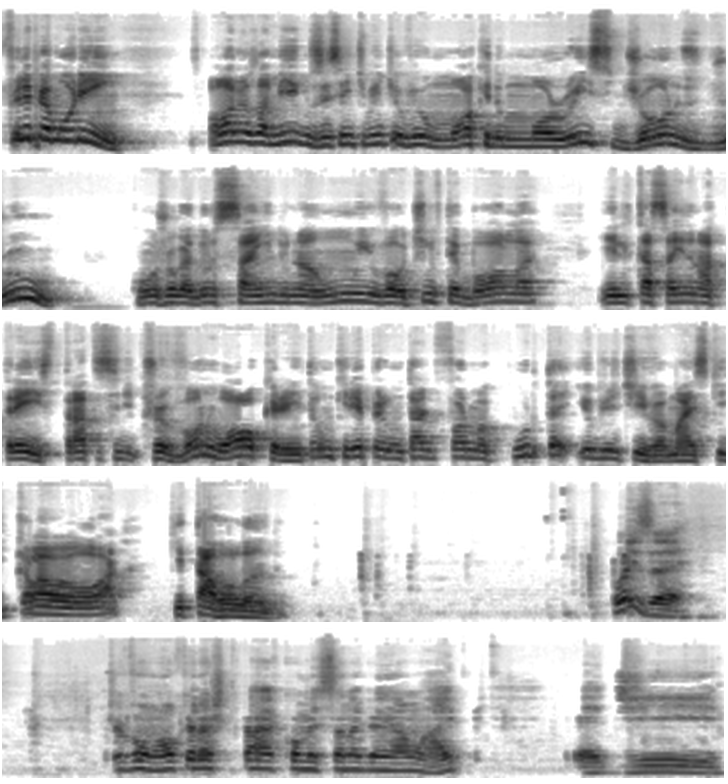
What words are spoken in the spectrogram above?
Felipe Amorim, Olá, meus amigos. Recentemente eu vi o mock do Maurice Jones Drew com o jogador saindo na 1 e o Valtinho ter bola. Ele está saindo na 3. Trata-se de Trevon Walker. Então queria perguntar de forma curta e objetiva, mas que que tá rolando? Pois é. Trevon Walker acho que está começando a ganhar um hype é de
